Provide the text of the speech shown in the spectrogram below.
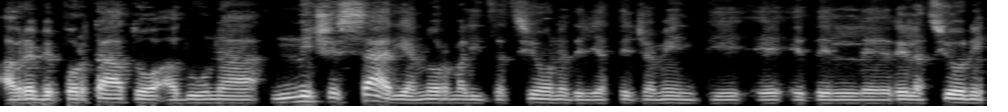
avrebbe portato ad una necessaria normalizzazione degli atteggiamenti e, e delle relazioni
